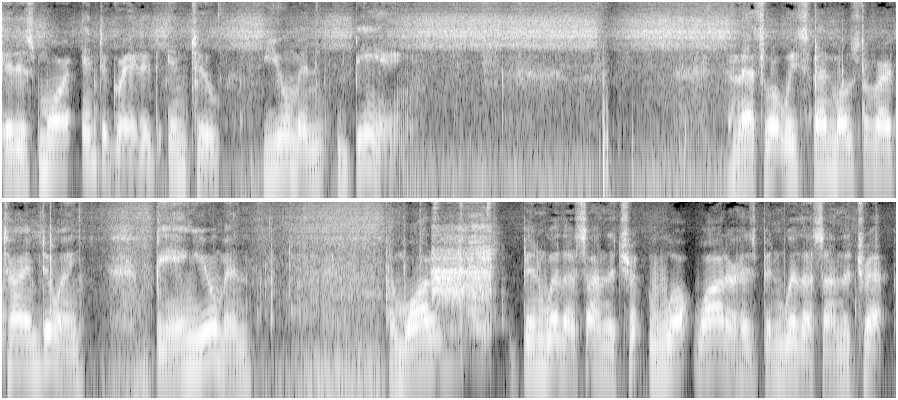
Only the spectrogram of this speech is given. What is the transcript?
It is more integrated into human being. And that's what we spend most of our time doing, being human. And water been with us on the trip. Water has been with us on the trip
